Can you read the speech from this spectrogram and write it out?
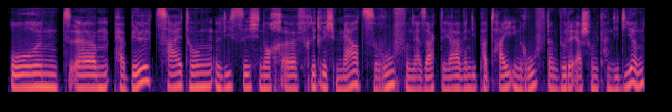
Und ähm, per Bild-Zeitung ließ sich noch äh, Friedrich Merz rufen. Er sagte, ja, wenn die Partei ihn ruft, dann würde er schon kandidieren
